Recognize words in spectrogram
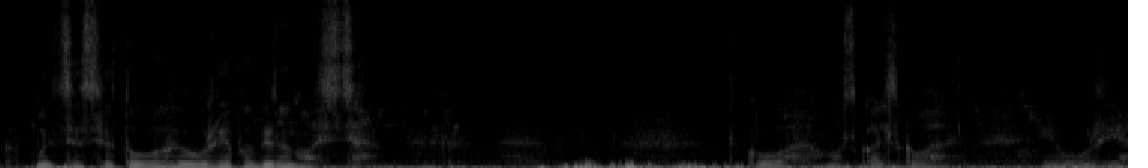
Каплиця святого Георгія Побідоносця. Такого москальського Георгія.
